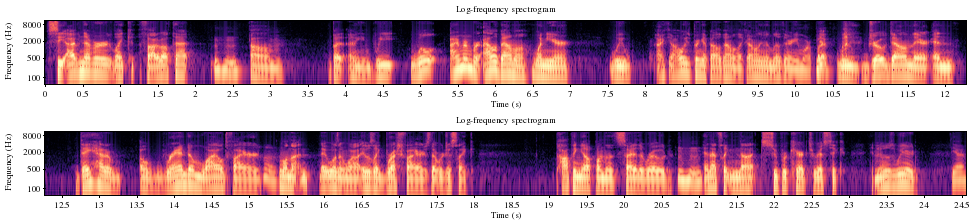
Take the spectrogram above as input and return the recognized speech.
See, I've never like thought about that. Mm-hmm. Um, but I mean, we will. I remember Alabama one year. We I always bring up Alabama, like I don't even live there anymore. But Yeah. we drove down there and they had a a random wildfire. Well, not it wasn't wild. It was like brush fires that were just like popping up on the side of the road, Mm-hmm. and that's like not super characteristic. And it was weird. Yeah.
